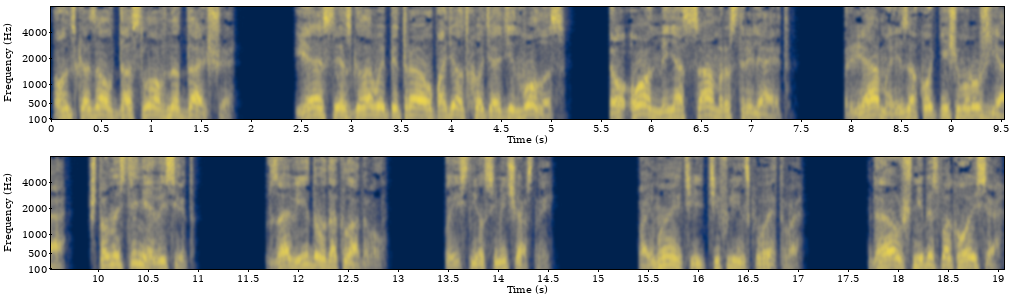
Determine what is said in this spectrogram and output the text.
Он сказал дословно дальше. Если с головы Петра упадет хоть один волос, то он меня сам расстреляет. Прямо из охотничьего ружья, что на стене висит. В Завидово докладывал», — пояснил Семичастный. «Поймаете Тифлинского этого?» «Да уж не беспокойся.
